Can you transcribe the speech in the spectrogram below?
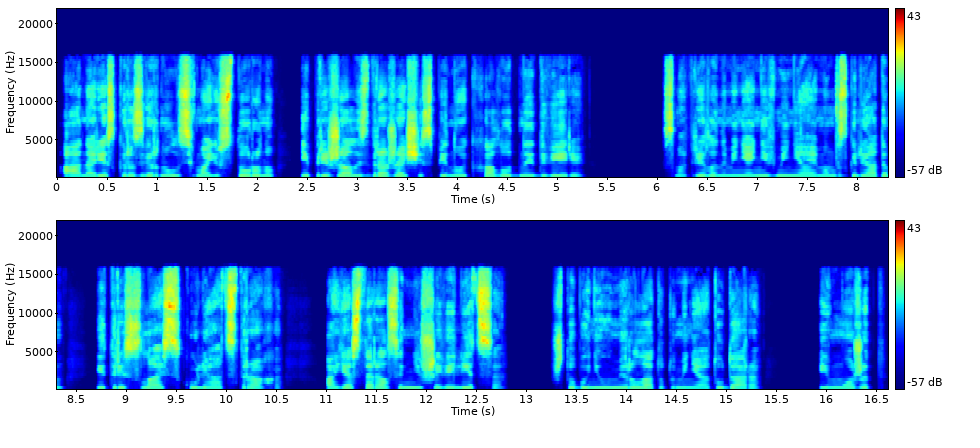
а она резко развернулась в мою сторону и прижалась дрожащей спиной к холодной двери. Смотрела на меня невменяемым взглядом и тряслась, скуля от страха, а я старался не шевелиться чтобы не умерла тут у меня от удара. И, может,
